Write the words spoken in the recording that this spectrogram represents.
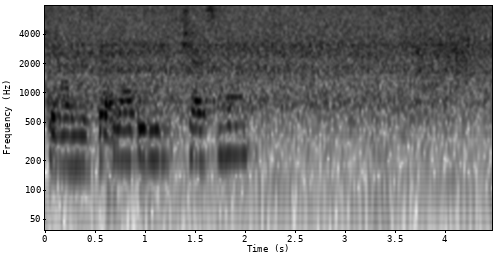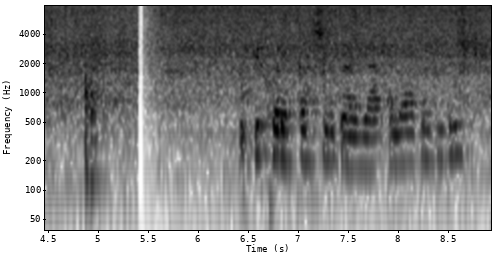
Soğanımızı da əlavə edirik içərisinə. Bir xörək qaşığı da yağ əlavə edirik.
